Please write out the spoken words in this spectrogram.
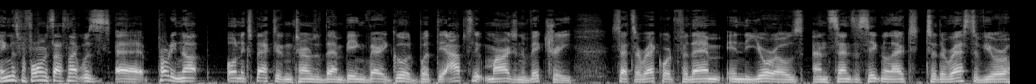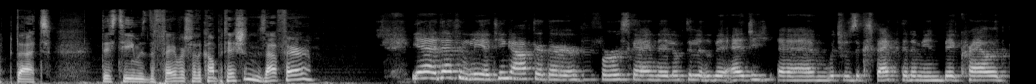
England's performance last night was uh, probably not unexpected in terms of them being very good, but the absolute margin of victory sets a record for them in the Euros and sends a signal out to the rest of Europe that this team is the favourites for the competition. Is that fair? Yeah, definitely. I think after their first game, they looked a little bit edgy, um, which was expected. I mean, big crowd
